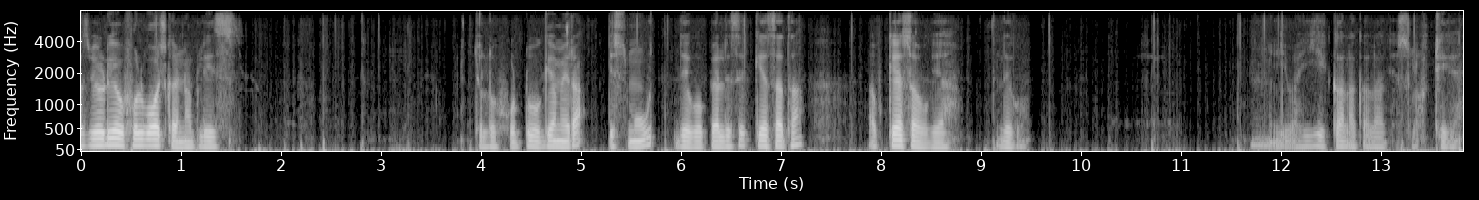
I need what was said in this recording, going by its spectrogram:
बस वीडियो फुल वॉच करना प्लीज़ चलो फ़ोटो हो गया मेरा स्मूथ देखो, पहले से कैसा था, अब कैसा हो गया? देखो। ये भाई, ये काला काला गया, चलो, ठीक है।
